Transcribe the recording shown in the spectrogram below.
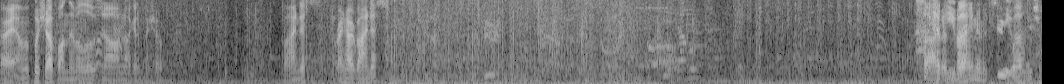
Alright, I'm gonna push up on them a little bit. No, I'm not gonna push up. Behind us. Reinhardt behind us. I Uh, got a D.Va? 9 and a 2 D.Va? elimination.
